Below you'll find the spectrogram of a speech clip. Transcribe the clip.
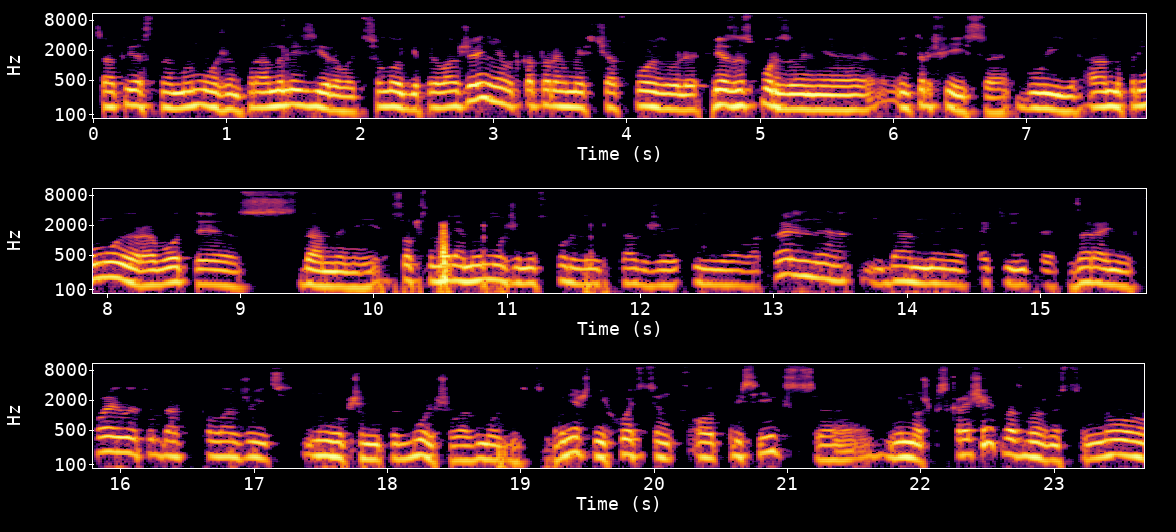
Соответственно, мы можем проанализировать логи приложения, вот, которые мы сейчас использовали, без использования интерфейса GUI, а напрямую работая с данными. Собственно говоря, мы можем использовать также и локальные данные, какие-то заранее файлы туда положить. Ну, в общем-то, больше возможностей. Внешний хостинг от 3CX э, немножко сокращает возможности, но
